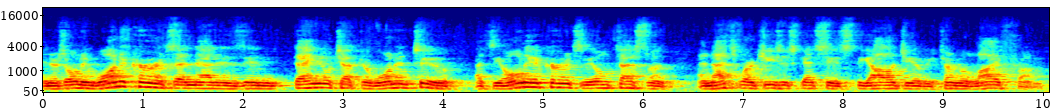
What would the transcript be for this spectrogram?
And there's only one occurrence, and that is in Daniel chapter 1 and 2. That's the only occurrence in the Old Testament, and that's where Jesus gets his theology of eternal life from.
